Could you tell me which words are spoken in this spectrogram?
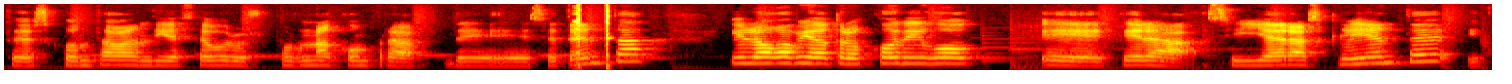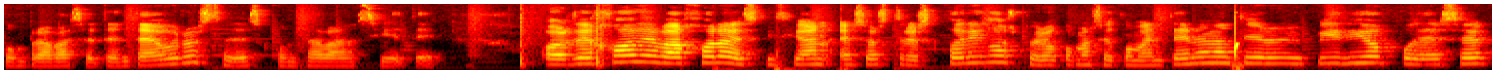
te descontaban 10 euros por una compra de 70 y luego había otro código eh, que era si ya eras cliente y comprabas 70 euros, te descontaban 7. Os dejo debajo la descripción esos tres códigos, pero como se comenté en el anterior vídeo, puede ser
